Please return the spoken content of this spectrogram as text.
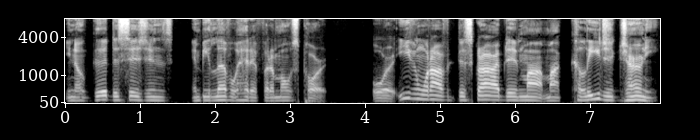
you know good decisions and be level headed for the most part, or even what I've described in my my collegiate journey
